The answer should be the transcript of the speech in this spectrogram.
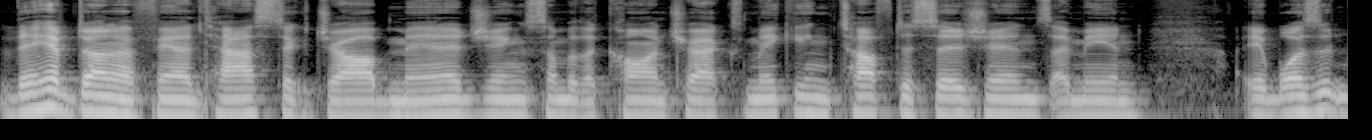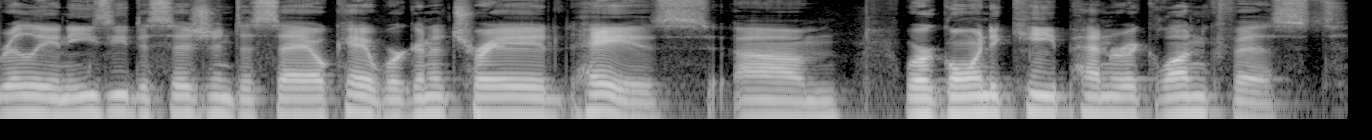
They have done a fantastic job managing some of the contracts, making tough decisions. I mean, it wasn't really an easy decision to say, okay, we're going to trade Hayes. Um, we're going to keep Henrik Lundqvist.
